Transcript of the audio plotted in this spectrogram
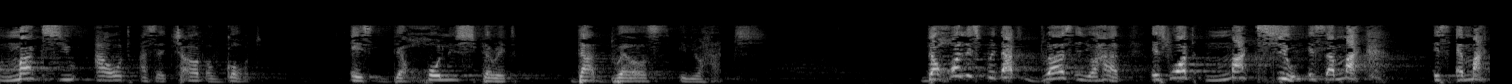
marks you out as a child of God is the Holy Spirit that dwells in your heart. The Holy Spirit that dwells in your heart is what marks you. It's a mark. It's a mark.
